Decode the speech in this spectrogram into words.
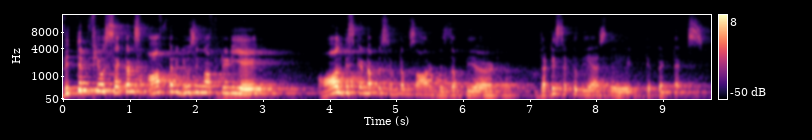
Within few seconds after using of TDA, all this kind of the symptoms are disappeared. That is said to be as the dependence.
